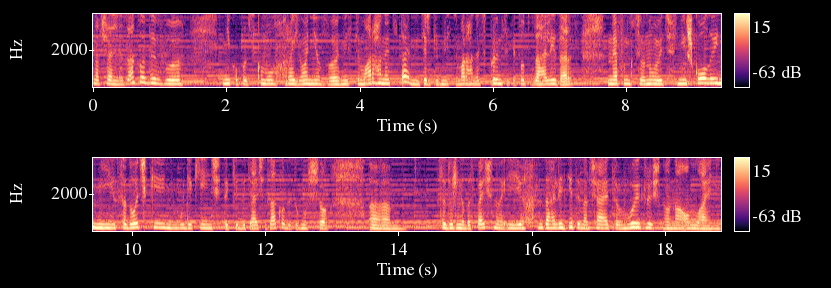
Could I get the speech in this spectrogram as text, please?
навчальні заклади в Нікопольському районі в місті Марганець, та не тільки в місті Марганець. В принципі, тут взагалі зараз не функціонують ні школи, ні садочки, ні будь-які інші такі дитячі заклади, тому що е, це дуже небезпечно і взагалі діти навчаються виключно на онлайні.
